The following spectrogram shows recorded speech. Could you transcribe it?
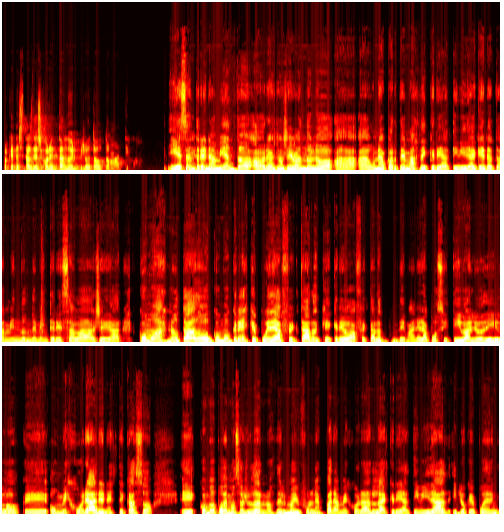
porque te estás desconectando del piloto automático. Y ese entrenamiento, ahora yo llevándolo a, una parte más de creatividad, que era también donde me interesaba llegar. ¿Cómo has notado o cómo crees que puede afectar, que creo afectar de manera positiva, lo digo, eh, o mejorar en este caso, eh, ¿Cómo podemos ayudarnos del mindfulness para mejorar la creatividad y lo que pueden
